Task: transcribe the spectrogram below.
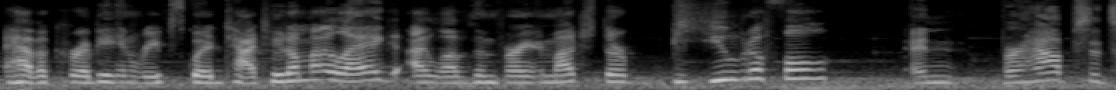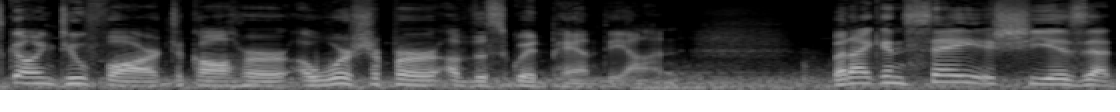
I have a Caribbean reef squid tattooed on my leg. I love them very much. They're beautiful. And perhaps it's going too far to call her a worshiper of the squid pantheon but I can say she is at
